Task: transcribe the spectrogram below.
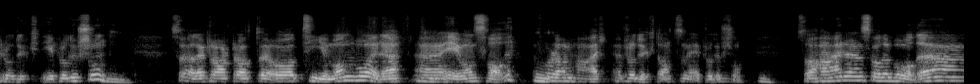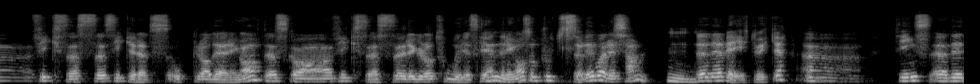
produkt i produksjon, så er det klart at Og teamene våre eh, er jo ansvarlig for de her produktene som er i produksjon. Så her eh, skal det både fikses sikkerhetsoppgraderinger, det skal fikses regulatoriske endringer som plutselig bare kommer. Det, det vet du ikke. Eh, ting, eh, det,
